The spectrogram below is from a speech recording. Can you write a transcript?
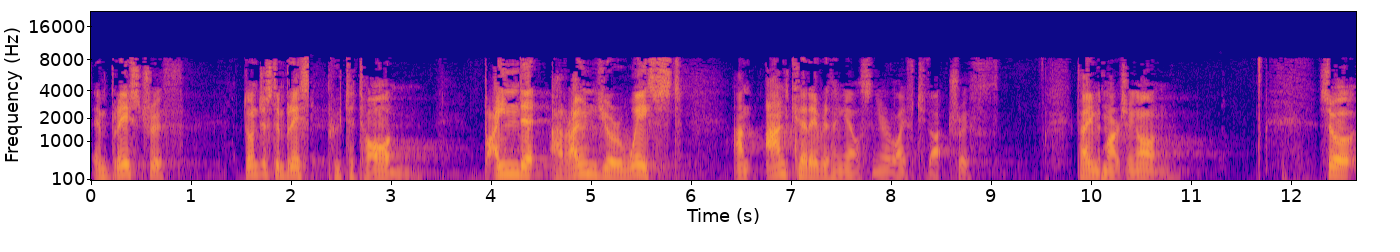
Embrace truth. Don't just embrace put it on. Bind it around your waist and anchor everything else in your life to that truth. Time is marching on. So,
